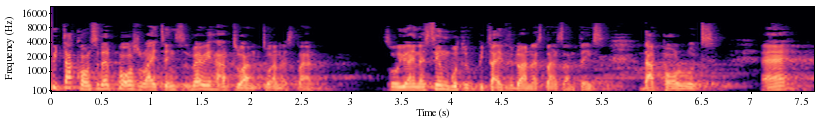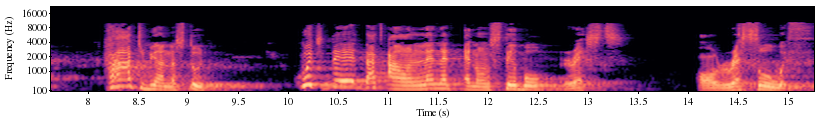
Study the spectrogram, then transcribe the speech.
Peter considered Paul's writings very hard to, to understand. So you are in the same boat with Peter if you don't understand some things that Paul wrote. Eh? Hard to be understood, which they that are unlearned and unstable wrest or wrestle with.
